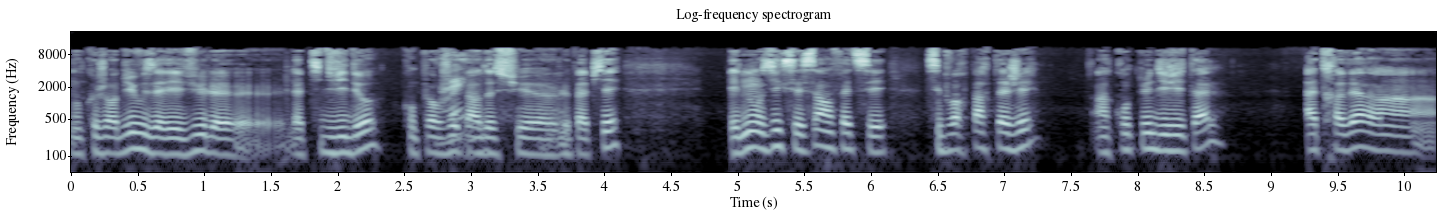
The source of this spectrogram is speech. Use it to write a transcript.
Donc aujourd'hui, vous avez vu le- la petite vidéo qu'on peut rejouer Ouais. par-dessus euh, le papier. Et nous, on se dit que c'est ça, en fait, c'est c'est pouvoir partager un contenu digital à travers un,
